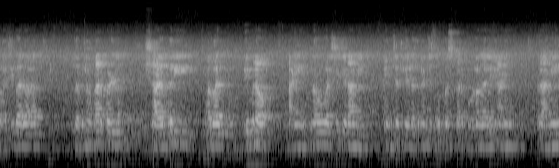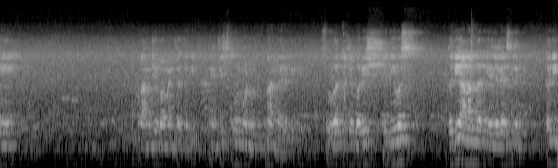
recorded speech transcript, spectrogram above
भाजी बाजारात लग्न पार पडलं. शाळकरी बाबा भीमराव आणि नऊ वर्षाची रामी त्यांच्यातले लग्नाचे सोपस्कार पूर्ण झाले आणि रामी रामजी बाबांच्या घरी यांची सून म्हणून नांदायला गेली. सुरुवातीचे बरेचसे दिवस जरी आनंदात गेलेले असले तरी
